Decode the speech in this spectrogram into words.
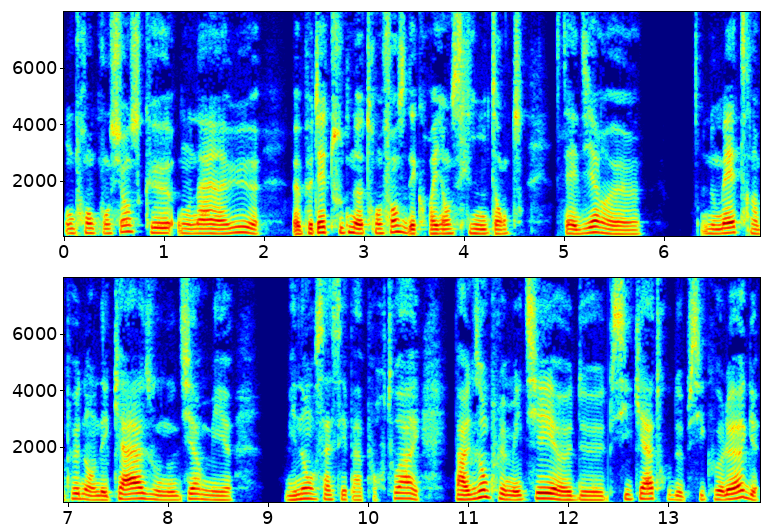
on prend conscience que on a eu euh, peut-être toute notre enfance des croyances limitantes, c'est-à-dire nous mettre un peu dans des cases ou nous dire mais mais non ça c'est pas pour toi. Et, par exemple, le métier de psychiatre ou de psychologue,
